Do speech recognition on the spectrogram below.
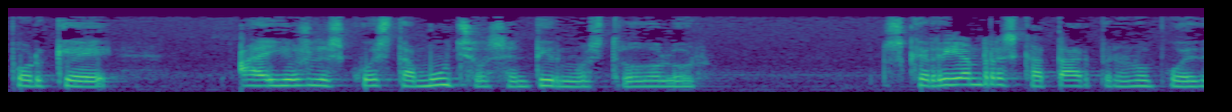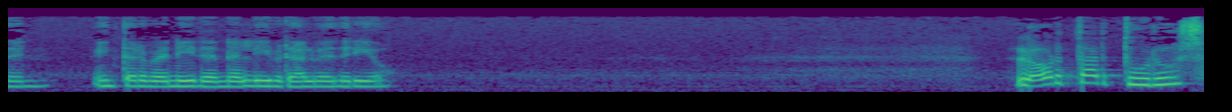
porque a ellos les cuesta mucho sentir nuestro dolor. Nos querrían rescatar, pero no pueden intervenir en el libre albedrío. Lord Arturus,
